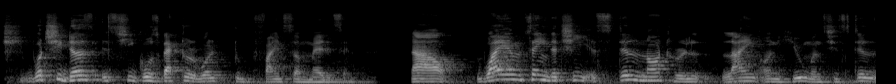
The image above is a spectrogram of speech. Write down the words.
she, what she does is she goes back to her world to find some medicine. Now why i'm saying that she is still not relying on humans she's still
